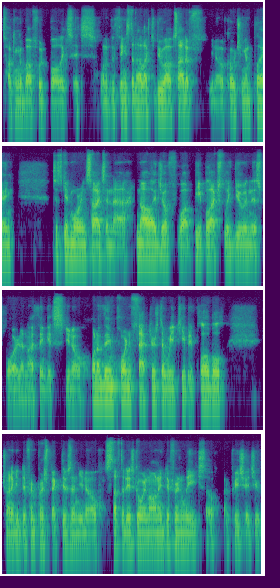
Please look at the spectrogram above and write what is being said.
talking about football it's it's one of the things that i like to do outside of you know coaching and playing just get more insights and uh, knowledge of what people actually do in this sport and i think it's you know one of the important factors that we keep it global trying to get different perspectives and you know stuff that is going on in different leagues. So i appreciate you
